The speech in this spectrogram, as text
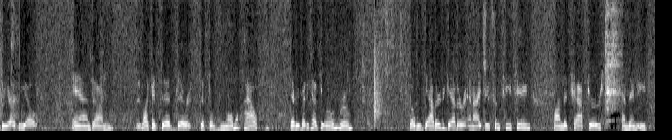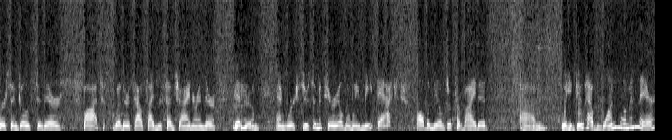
VRBO. And um, like I said, they're just a normal house. Everybody has their own room. So we gather together and I do some teaching on the chapters and then each person goes to their spot, whether it's outside in the sunshine or in their bedroom, and works through some material. Then we meet back. All the meals are provided. Um, we do have one woman there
